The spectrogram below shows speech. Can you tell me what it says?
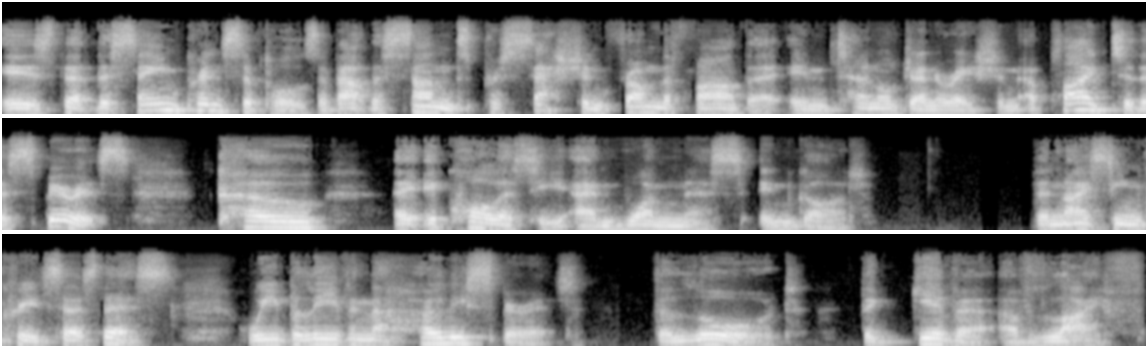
is that the same principles about the Son's procession from the Father in eternal generation applied to the Spirit's co equality and oneness in God. The Nicene Creed says this We believe in the Holy Spirit, the Lord, the giver of life,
